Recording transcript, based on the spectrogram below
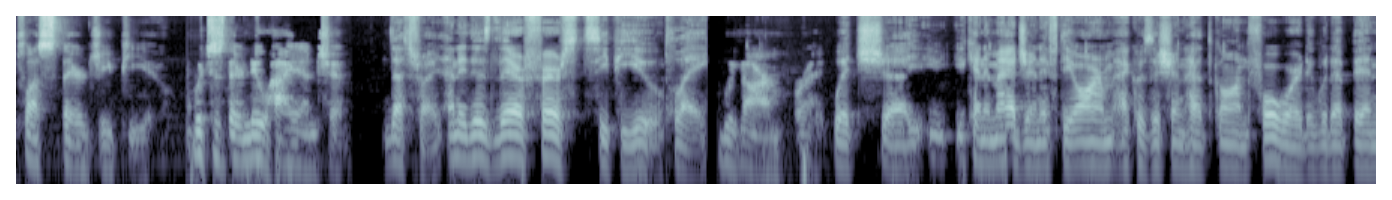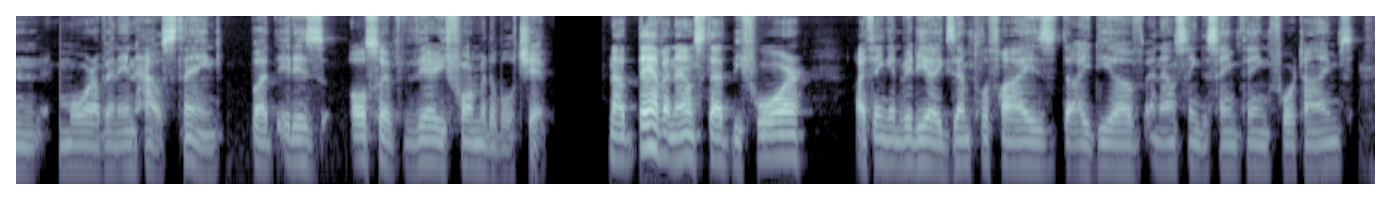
plus their GPU, which is their new high end chip. That's right. And it is their first CPU play. With ARM, right. Which uh, you, you, can imagine if the ARM acquisition had gone forward, it would have been more of an in house thing. But it is also a very formidable chip. Now, they have announced that before. I think NVIDIA exemplifies the idea of announcing the same thing four times.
